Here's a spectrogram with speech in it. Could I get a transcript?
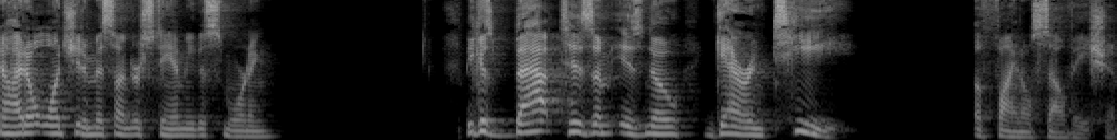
Now, I don't want you to misunderstand me this morning because baptism is no guarantee of final salvation.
